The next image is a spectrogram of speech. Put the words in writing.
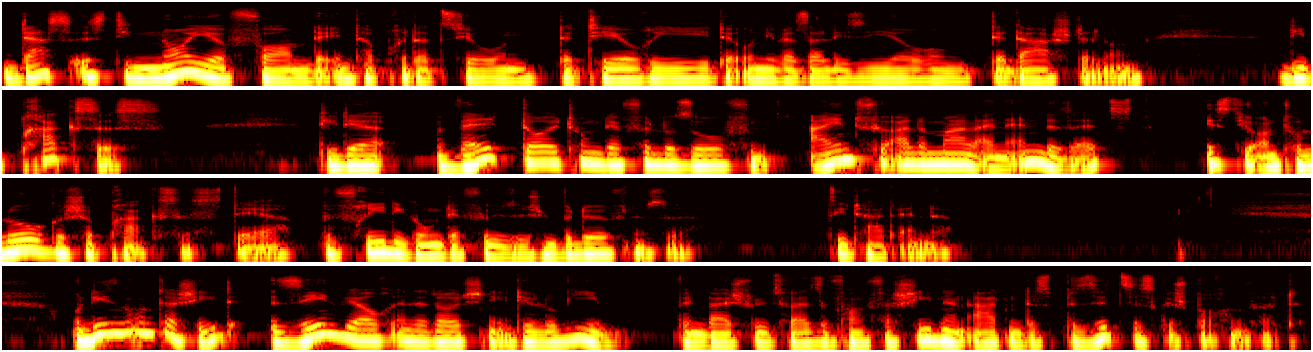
das ist die neue Form der Interpretation, der Theorie, der Universalisierung, der Darstellung. Die Praxis, die der Weltdeutung der Philosophen ein für allemal ein Ende setzt, ist die ontologische Praxis der Befriedigung der physischen Bedürfnisse. Zitat Ende. Und diesen Unterschied sehen wir auch in der deutschen Ideologie, wenn beispielsweise von verschiedenen Arten des Besitzes gesprochen wird.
